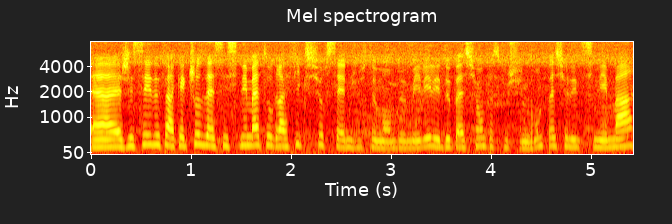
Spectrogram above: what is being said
Euh, J'essaie de faire quelque chose d'assez cinématographique sur scène, justement, de mêler les deux passions parce que je suis une grande passionnée de cinéma.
